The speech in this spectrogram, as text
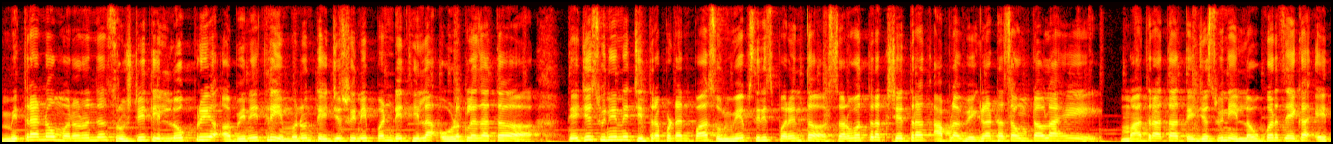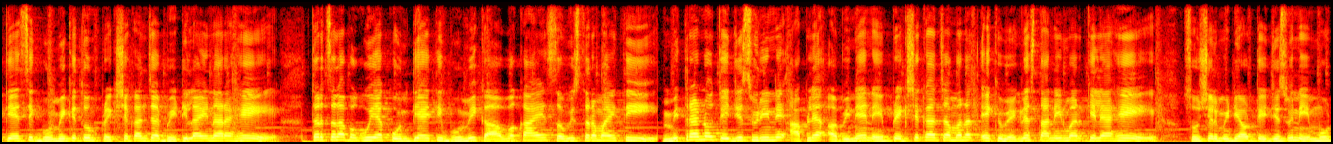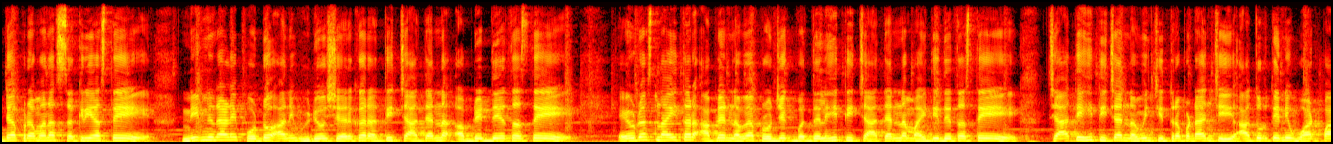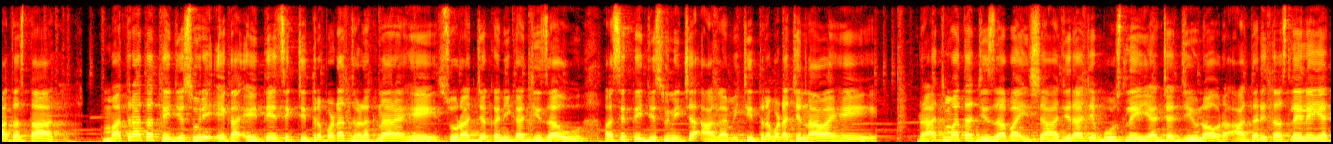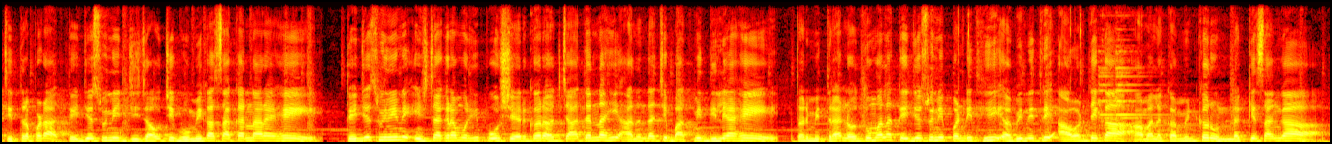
मित्रांनो मनोरंजन सृष्टीतील लोकप्रिय अभिनेत्री म्हणून तेजस्विनी पंडित हिला ओळखलं जातं. तेजस्विनीने चित्रपटांपासून वेब सिरीज पर्यंत सर्वत्र क्षेत्रात आपला वेगळा ठसा उमटवला आहे. मात्र आता तेजस्विनी लवकरच एका ऐतिहासिक भूमिकेतून प्रेक्षकांच्या भेटीला येणार आहे. तर चला बघूया कोणती आहे ती भूमिका व काय आहे सविस्तर माहिती. मित्रांनो तेजस्विनीने आपल्या अभिनयाने प्रेक्षकांच्या मनात एक वेगळे स्थान निर्माण केले आहे. सोशल मीडियावर तेजस्विनी मोठ्या प्रमाणात सक्रिय असते. निरनिराळे फोटो आणि व्हिडिओ शेअर करत ती चाहत्यांना अपडेट देत असते. एवढंच नाही तर आपल्या नव्या प्रोजेक्टबद्दलही ती चाहत्यांना माहिती देत असते. चाहतेही तिच्या नवीन चित्रपटांची आतुरतेने वाट पाहत असतात. मात्र आता तेजस्विनी एका ऐतिहासिक चित्रपटात झळकणार आहे. स्वराज्य कनिका जिजाऊ असे तेजस्विनीच्या आगामी चित्रपटाचे नाव आहे. राजमाता जिजाबाई शहाजीराजे भोसले यांच्या जीवनावर आधारित असलेल्या या चित्रपटात तेजस्विनी जिजाऊची भूमिका साकारणार आहे. तेजस्विनीने इंस्टाग्रामवर ही पोस्ट शेअर करत चाहत्यांना ही आनंदाची बातमी दिली आहे. तर मित्रांनो तुम्हाला तेजस्विनी पंडित ही अभिनेत्री आवडते का? आम्हाला कमेंट करून नक्की सांगा.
